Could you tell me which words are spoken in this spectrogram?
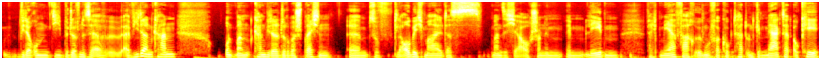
wiederum die Bedürfnisse er erwidern kann und man kann wieder darüber sprechen. Ähm, so glaube ich mal, dass man sich ja auch schon im, im Leben vielleicht mehrfach irgendwo verguckt hat und gemerkt hat, okay,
